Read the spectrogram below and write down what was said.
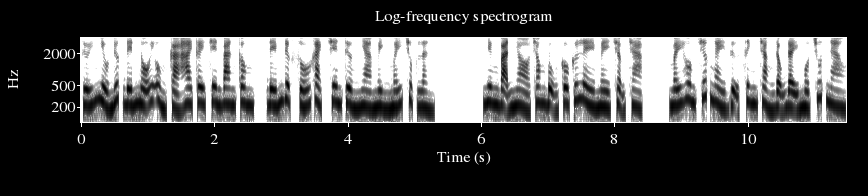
tưới nhiều nước đến nỗi ủng cả hai cây trên ban công, đếm được số gạch trên tường nhà mình mấy chục lần. Nhưng bạn nhỏ trong bụng cô cứ lề mề chậm chạp. Mấy hôm trước ngày dự sinh chẳng động đậy một chút nào.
